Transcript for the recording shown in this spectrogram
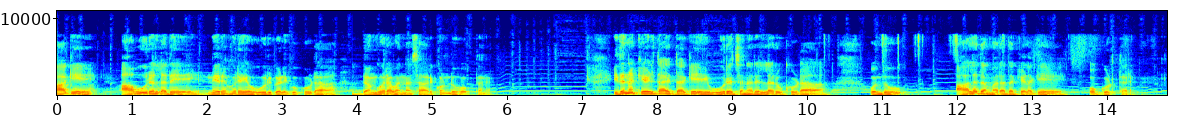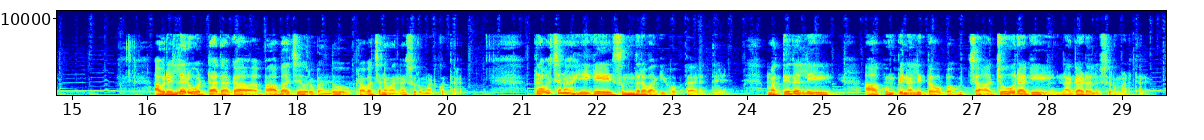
ಹಾಗೆ ಆ ಊರಲ್ಲದೆ ನೆರೆಹೊರೆಯ ಊರುಗಳಿಗೂ ಕೂಡ ಡಂಗೂರವನ್ನು ಸಾರಿಕೊಂಡು ಹೋಗ್ತಾನೆ. ಇದನ್ನು ಕೇಳ್ತಾ ಇದ್ದಾಗೆ ಊರ ಜನರೆಲ್ಲರೂ ಕೂಡ ಒಂದು ಆಲದ ಮರದ ಕೆಳಗೆ ಒಗ್ಗೂಡ್ತಾರೆ. ಅವರೆಲ್ಲರೂ ಒಟ್ಟಾದಾಗ ಬಾಬಾಜಿಯವರು ಬಂದು ಪ್ರವಚನವನ್ನು ಶುರು ಮಾಡ್ಕೋತಾರೆ. ಪ್ರವಚನ ಹೀಗೆ ಸುಂದರವಾಗಿ ಹೋಗ್ತಾ ಇರುತ್ತೆ. ಮಧ್ಯದಲ್ಲಿ ಆ ಗುಂಪಿನಲ್ಲಿದ್ದ ಒಬ್ಬ ಹುಚ್ಚ ಜೋರಾಗಿ ನಗಾಡಲು ಶುರು ಮಾಡ್ತಾನೆ.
